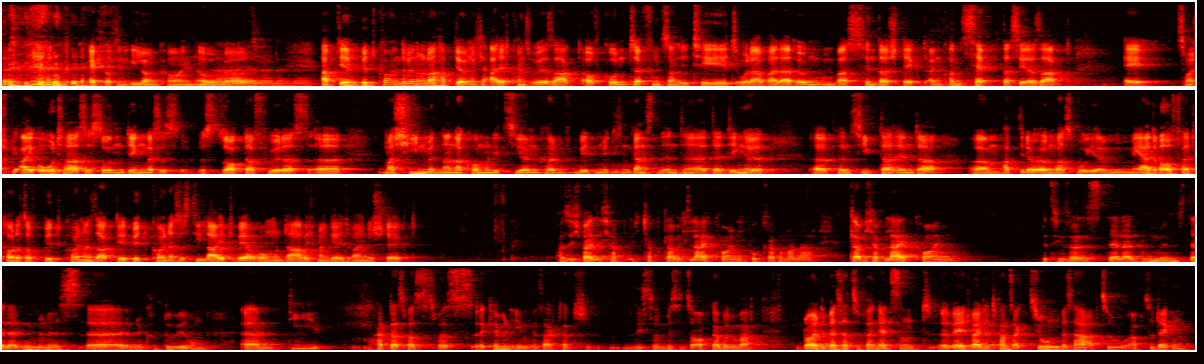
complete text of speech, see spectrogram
Echt auf den Elon-Coin? Oh nein, nein, nein, nein, Habt ihr Bitcoin drin oder habt ihr irgendwelche Altcoins, wo ihr sagt, aufgrund der Funktionalität oder weil da irgendwas hintersteckt, ein Konzept, dass ihr da sagt, ey, zum Beispiel IOTA, das ist so ein Ding, das ist, es sorgt dafür, dass äh, Maschinen miteinander kommunizieren können mit, mit diesem ganzen Internet der Dinge äh, Prinzip dahinter ähm, habt ihr da irgendwas, wo ihr mehr drauf vertraut als auf Bitcoin? Oder sagt ihr, Bitcoin, das ist die Leitwährung und da habe ich mein Geld reingesteckt? Also ich weiß, ich habe, ich hab, glaube ich, Litecoin. Ich gucke gerade nochmal nach. Ich glaube, ich habe Litecoin beziehungsweise Stellar Lumen. Stellar Lumen ist äh, eine Kryptowährung, ähm, die hat das, was, was äh, Kevin eben gesagt hat, sich so ein bisschen zur Aufgabe gemacht, Leute besser zu vernetzen und äh, weltweite Transaktionen besser abzu, abzudecken.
